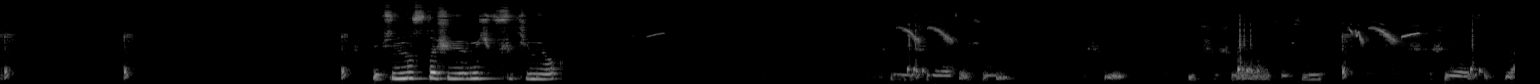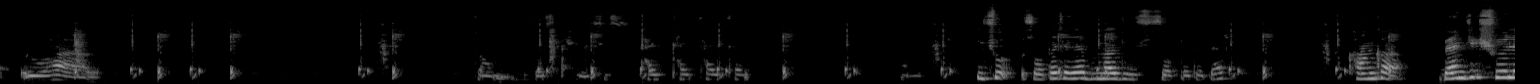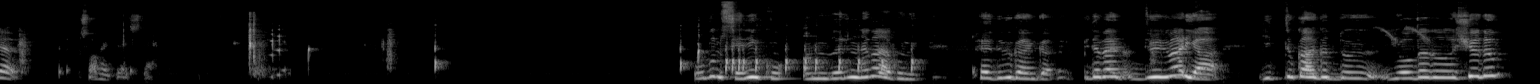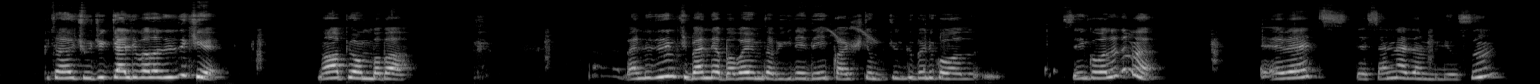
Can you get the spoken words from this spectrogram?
Hepsini nasıl taşıyorum hiçbir fikrim yok. Oha abi. Tamam biraz kayıtsız. Kay kay kay kay. Üçü sohbet eder. Bunlar da üçü sohbet eder. Kanka bence şöyle sohbet et işte. Oğlum senin anıların ne kadar komik. He değil mi kanka? Bir de ben dün var ya gittim kanka do- yolda dolaşıyordum. Bir tane çocuk geldi bana dedi ki ne yapıyorsun baba? Ben de dedim ki ben de babayım tabii ki de deyip kaçtım. Çünkü beni kovaladı. Seni kovaladı mı? Evet. De sen nereden biliyorsun?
